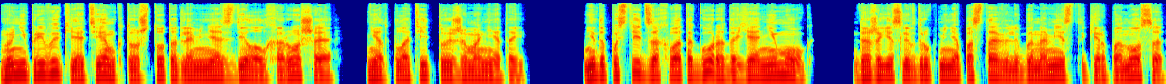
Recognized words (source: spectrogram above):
Но не привык я тем, кто что-то для меня сделал хорошее, не отплатить той же монетой. Не допустить захвата города я не мог. Даже если вдруг меня поставили бы на место Керпоноса,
